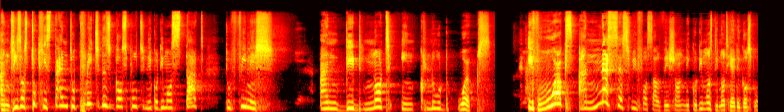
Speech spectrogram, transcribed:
And Jesus took his time to preach this gospel to Nicodemus, start to finish, and did not include works. If works are necessary for salvation, Nicodemus did not hear the gospel.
